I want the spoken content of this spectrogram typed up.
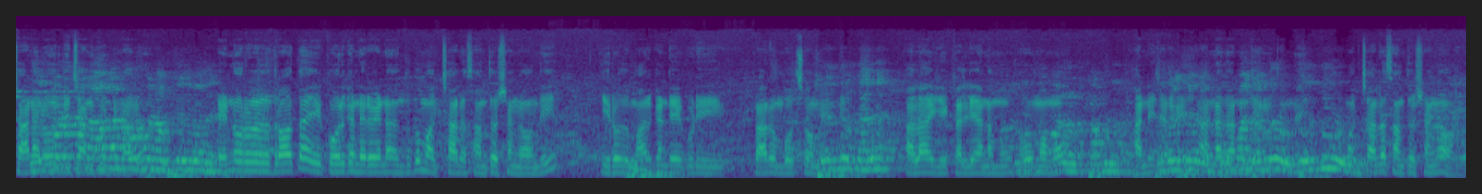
చాలా రోజుల నుంచి అనుకుంటున్నారు. ఎన్నో రోజుల తర్వాత ఈ కోరిక నెరవేరినందుకు మాకు చాలా సంతోషంగా ఉంది. ఈరోజు మార్కండేయ గుడి ప్రారంభోత్సవం అయింది. అలాగే కళ్యాణము హోమము అన్నీ జరిగి అన్నదానం జరుగుతుంది. మాకు చాలా సంతోషంగా ఉంది.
